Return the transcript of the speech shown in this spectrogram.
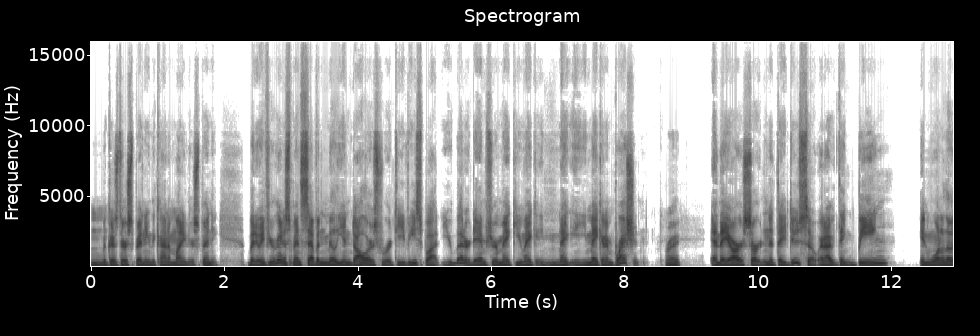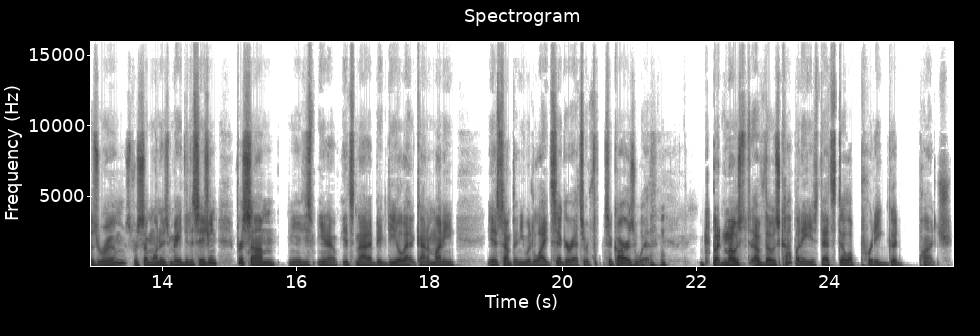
mm-hmm. because they're spending the kind of money they're spending. But if you're going to spend seven million dollars for a TV spot, you better damn sure make you make make you make an impression Right. and they are certain that they do so. And I think being in one of those rooms for someone who's made the decision, for some, you, just, you know, it's not a big deal. That kind of money is something you would light cigarettes or f- cigars with. but most of those companies, that's still a pretty good punch.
